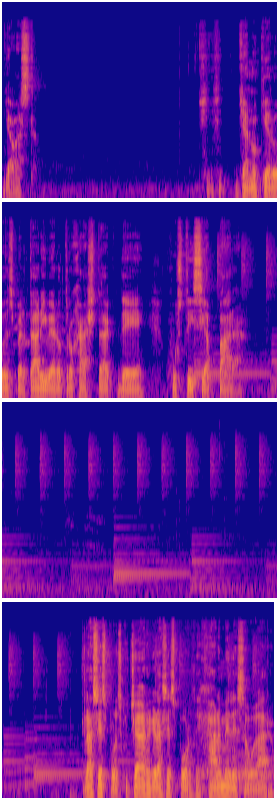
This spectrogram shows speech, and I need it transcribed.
Ya basta ya no quiero despertar y ver otro hashtag de justicia para. Gracias por escuchar, gracias por dejarme desahogar.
